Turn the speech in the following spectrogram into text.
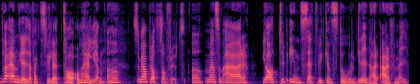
det var en grej jag faktiskt ville ta om helgen. Som jag har pratat om förut. Men som är, jag har typ insett vilken stor grej det här är för mig.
